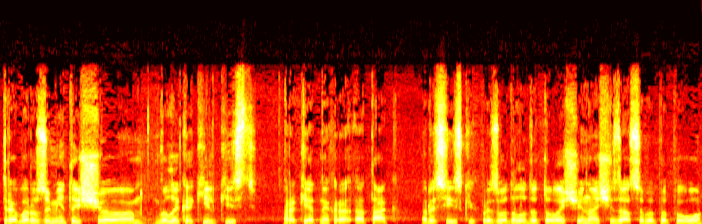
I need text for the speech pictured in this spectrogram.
Треба розуміти, що велика кількість ракетних атак російських призводила до того, що наші засоби ППО,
